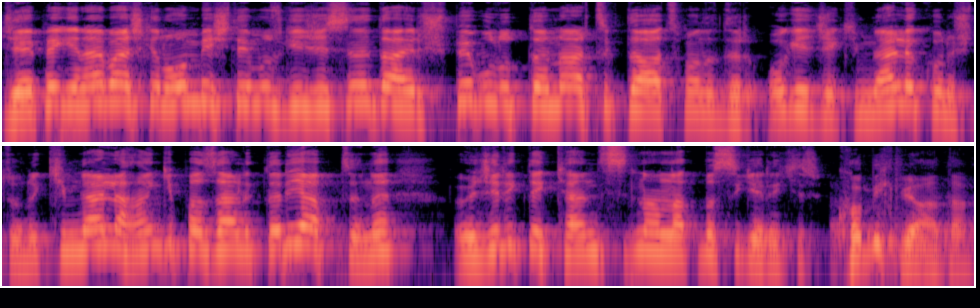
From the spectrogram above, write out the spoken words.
CHP Genel Başkanı 15 Temmuz gecesine dair şüphe bulutlarını artık dağıtmalıdır. O gece kimlerle konuştuğunu, kimlerle hangi pazarlıkları yaptığını öncelikle kendisinin anlatması gerekir. Komik bir adam.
